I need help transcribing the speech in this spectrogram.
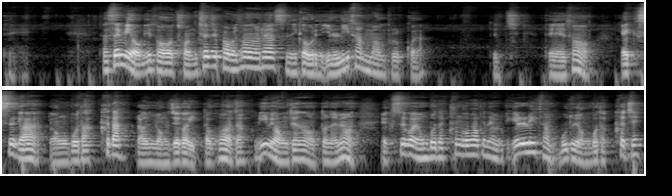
네. 자, 쌤이 여기서 전체 집합을 선언을 해왔으니까 우리는 1, 2, 3만 볼 거야. 됐지? 그래서 x가 0보다 크다라는 명제가 있다고 하자. 그럼 이 명제는 어떠냐면 x가 0보다 큰 거 확인해 볼게. 1, 2, 3 모두 0보다 크지?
